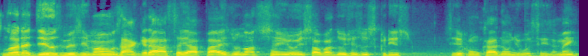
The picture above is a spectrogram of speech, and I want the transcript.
Glória a Deus, meus irmãos, a graça e a paz do nosso Senhor e Salvador Jesus Cristo seja com cada um de vocês, amém?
